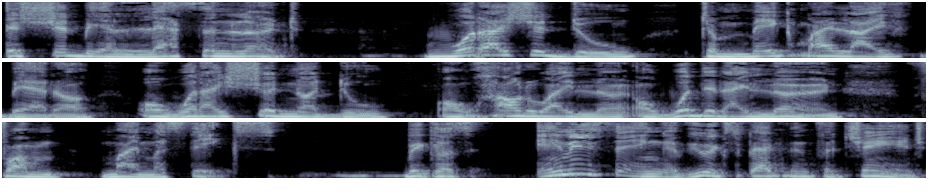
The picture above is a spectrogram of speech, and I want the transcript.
it should be a lesson learned. What I should do to make my life better or what I should not do or how do I learn or what did I learn from my mistakes? Because anything, if you're expecting for change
